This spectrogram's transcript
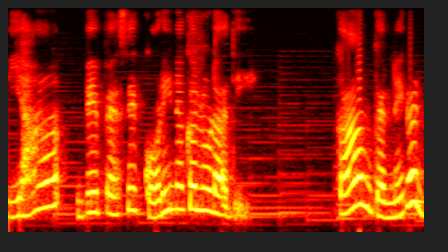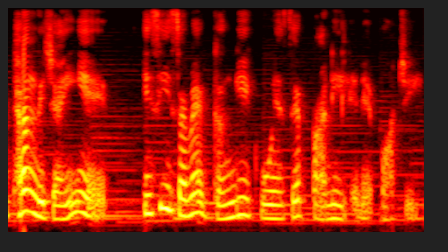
यहाँ बे पैसे कौड़ी नकल उड़ा दी। काम करने का ढंग चाहिए। इसी समय गंगी कुएँ से पानी लेने पहुँची।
